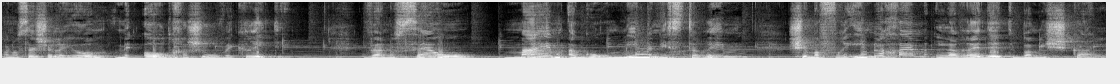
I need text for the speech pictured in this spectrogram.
הנושא של היום מאוד חשוב וקריטי, והנושא הוא מה הם הגורמים הנסתרים שמפריעים לכם לרדת במשקל.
